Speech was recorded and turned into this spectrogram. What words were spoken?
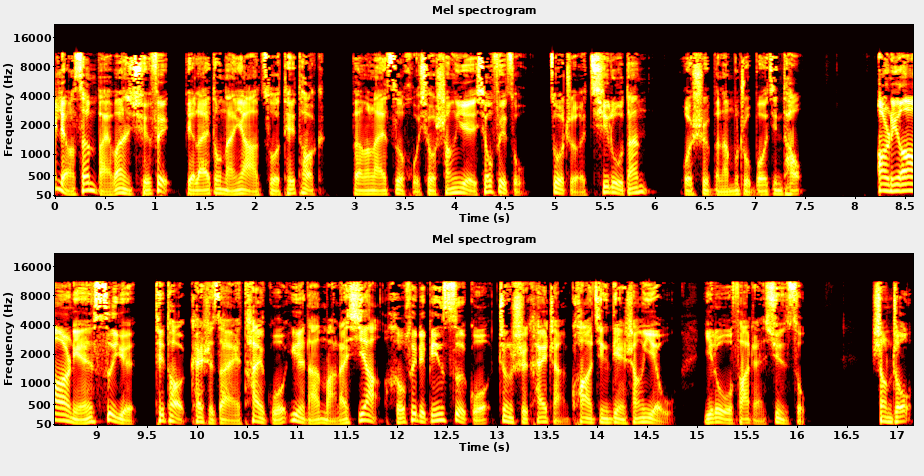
两三百万学费，别来东南亚做 TikTok。本文来自虎嗅商业消费组，作者七路丹，我是本栏目主播金涛。二零二二年四月，TikTok 开始在泰国、越南、马来西亚和菲律宾四国正式开展跨境电商业务，一路发展迅速。上周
